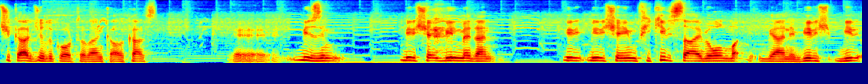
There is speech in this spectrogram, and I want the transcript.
çıkarcılık ortadan kalkarsa, bizim bir şey bilmeden bir, bir şeyin fikir sahibi olma yani bir bir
